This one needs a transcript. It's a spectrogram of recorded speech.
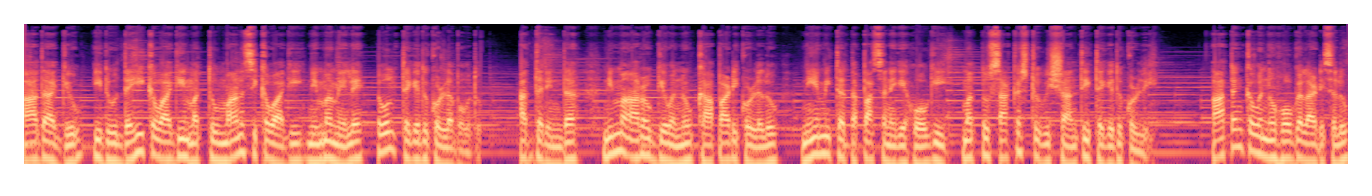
ಆದಾಗ್ಯೂ, ಇದು ದೈಹಿಕವಾಗಿ ಮತ್ತು ಮಾನಸಿಕವಾಗಿ ನಿಮ್ಮ ಮೇಲೆ ಟೋಲ್ ತೆಗೆದುಕೊಳ್ಳಬಹುದು. ಆದ್ದರಿಂದ, ನಿಮ್ಮ ಆರೋಗ್ಯವನ್ನು ಕಾಪಾಡಿಕೊಳ್ಳಲು ನಿಯಮಿತ ತಪಾಸಣೆಗೆ ಹೋಗಿ ಮತ್ತು ಸಾಕಷ್ಟು ವಿಶ್ರಾಂತಿ ತೆಗೆದುಕೊಳ್ಳಿ. ಆತಂಕವನ್ನು ಹೋಗಲಾಡಿಸಲು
